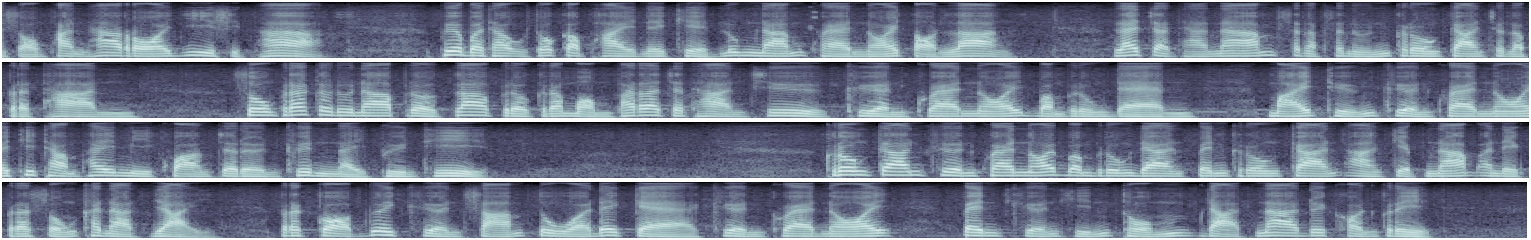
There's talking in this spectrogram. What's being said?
2525 เพื่อบรรเทาอุทกภัยในเขตลุ่มน้ำแควน้อยตอนล่าง และจัดหาน้ำสนับสนุนโครงการชลประทาน ทรงพระกรุณาโปรดเกล้าโปรดกระหม่อมพระราชทานชื่อเขื่อนแควน้อยบำรุงแดน หมายถึงเขื่อนแควน้อยที่ทำให้มีความเจริญขึ้นในพื้นที่ โครงการเขื่อนแควน้อยบำรุงแดนเป็นโครงการอ่างเก็บน้ำอเนกประสงค์ขนาดใหญ่ ประกอบด้วยเขื่อน 3 ตัวได้แก่เขื่อนแควน้อย เป็นเขื่อนหินถม ดาดหน้าด้วยคอนกรีต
